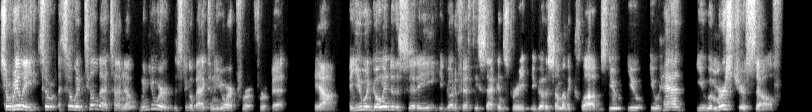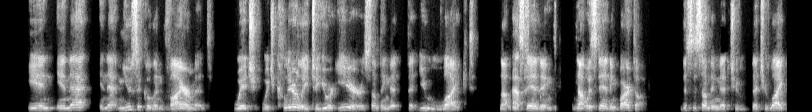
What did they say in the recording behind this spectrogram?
So really, so so until that time, now when you were just to go back to New York for for a bit, Yeah, you would go into the city, you go to 52nd Street, you go to some of the clubs, you you you had you immersed yourself in in that in that musical environment, which which clearly to your ear is something that that you liked, notwithstanding notwithstanding Bartok. This is something that you that you like,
